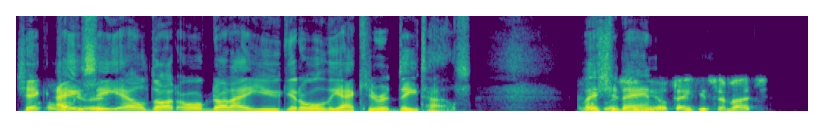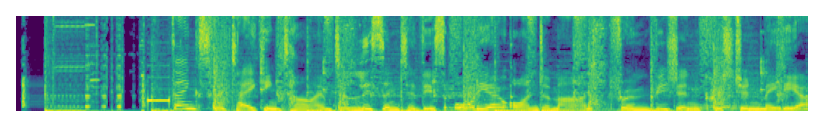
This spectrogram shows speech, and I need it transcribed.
Check acl.org.au, get all the accurate details. Bless, bless you, Dan. You, Neil. Thank you so much. Thanks for taking time to listen to this audio on demand from Vision Christian Media.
